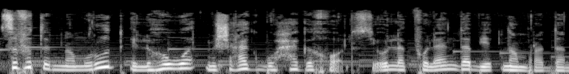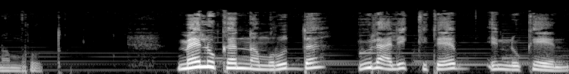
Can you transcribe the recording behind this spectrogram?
صفة النمرود اللي هو مش عاجبه حاجة خالص. يقول لك فلان ده بيتنمرد ده نمرود. ماله كان نمرود ده؟ يقول عليه الكتاب إنه كان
